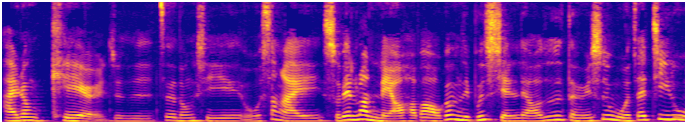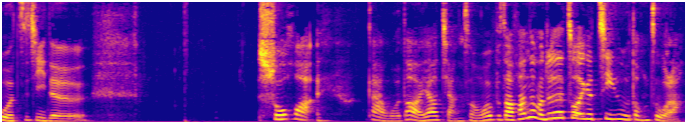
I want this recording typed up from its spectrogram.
I don't care，就是这个东西，我上来随便乱聊，好不好？我根本就不是闲聊，就是等于是我在记录我自己的说话。哎，干，我到底要讲什么？我也不知道，反正我就在做一个记录动作啦。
